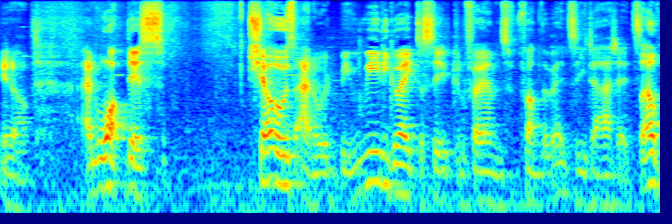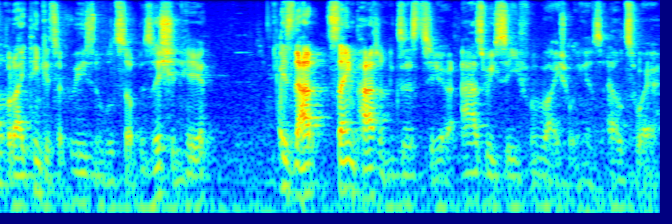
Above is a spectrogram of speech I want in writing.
you know. And what this shows, and it would be really great to see it confirmed from the Red C data itself, but I think it's a reasonable supposition here, is that same pattern exists here as we see from right-wingers elsewhere.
